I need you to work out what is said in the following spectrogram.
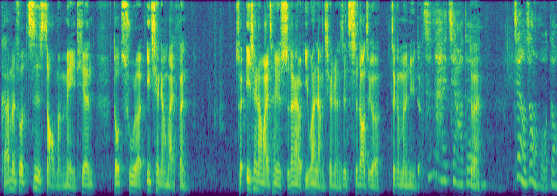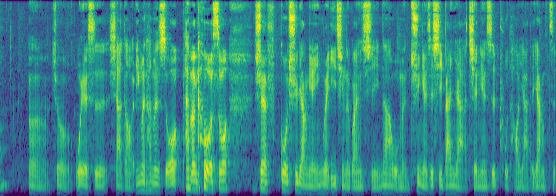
可他们说，至少我们每天都出了一千两百份。所以一千两百乘以十，大概有一万两千人是吃到这个这个 menu 的。真的还假的？对，竟然有这种活动。呃，就我也是吓到，因为他们说，他们跟我说，chef 过去两年因为疫情的关系，那我们去年是西班牙，前年是葡萄牙的样子，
